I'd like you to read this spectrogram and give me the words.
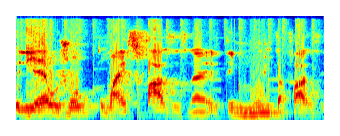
Ele é o jogo com mais fases, né? Ele tem muita fase.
